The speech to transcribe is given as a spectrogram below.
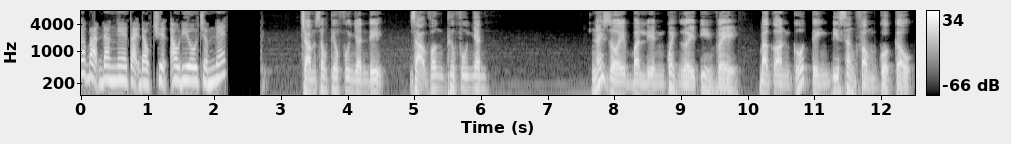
Các bạn đang nghe tại đọc chuyện audio.net Chăm xong thiếu phu nhân đi. Dạ vâng thưa phu nhân. Nói rồi, bà liền quay người đi về. Bà còn cố tình đi sang phòng của cậu.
